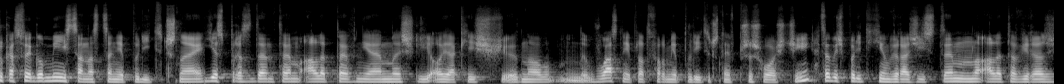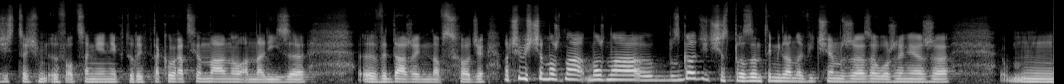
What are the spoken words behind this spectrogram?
szuka swojego miejsca na scenie politycznej. Jest prezydentem, ale pewnie myśli o jakiejś no, własnej platformie politycznej w przyszłości. Chce być politykiem wyrazistym, no ale ta wyrazistość w ocenie niektórych, taką racjonalną analizę y, wydarzeń na wschodzie. Oczywiście można, można zgodzić się z prezydentem Milanowiciem, że założenie, że mm,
